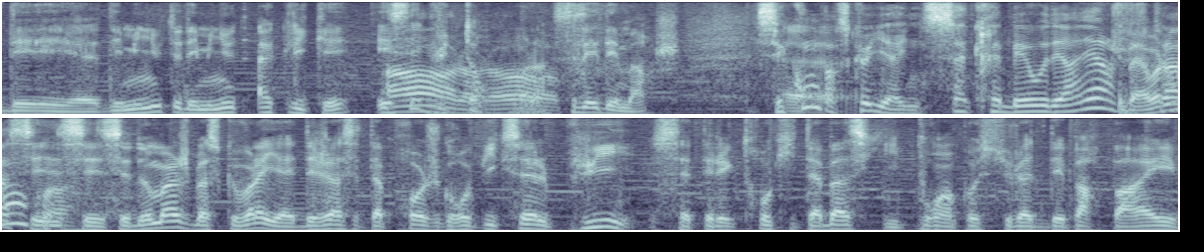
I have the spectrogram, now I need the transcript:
des, des minutes et des minutes à cliquer et c'est Ah du temps. Voilà, c'est les démarches. C'est con parce qu'il y a une sacrée BO derrière. Bah voilà, c'est- dommage parce que voilà, il y a déjà cette approche gros pixel, puis cet électro qui tabasse, qui pour un postulat de départ pareil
